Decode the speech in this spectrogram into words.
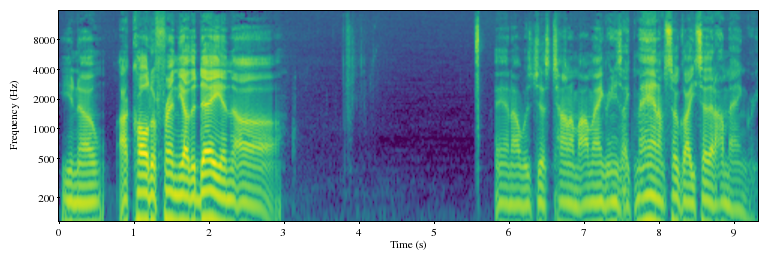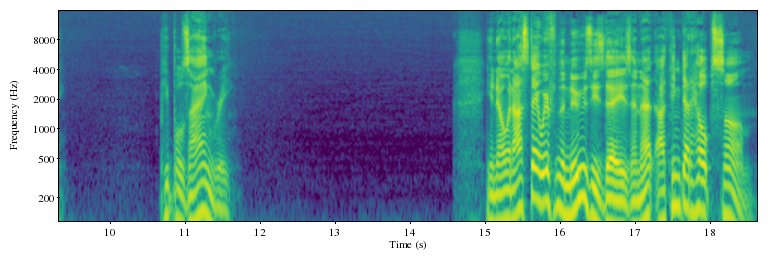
You know, I called a friend the other day and uh and I was just telling him I'm angry and he's like, "Man, I'm so glad you said that. I'm angry." People's angry. You know, and I stay away from the news these days and that I think that helps some.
